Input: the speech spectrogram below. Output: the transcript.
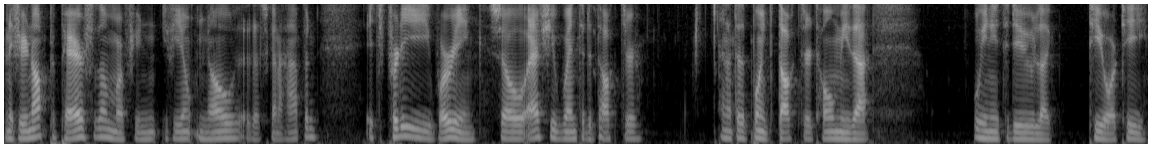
and if you're not prepared for them or if you if you don't know that that's going to happen, it's pretty worrying. So I actually went to the doctor, and at that point the doctor told me that we need to do like TRT.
